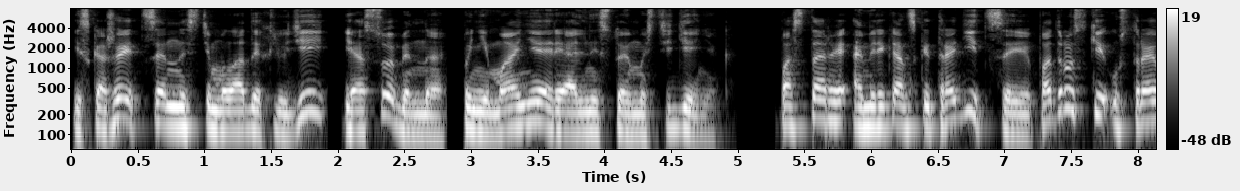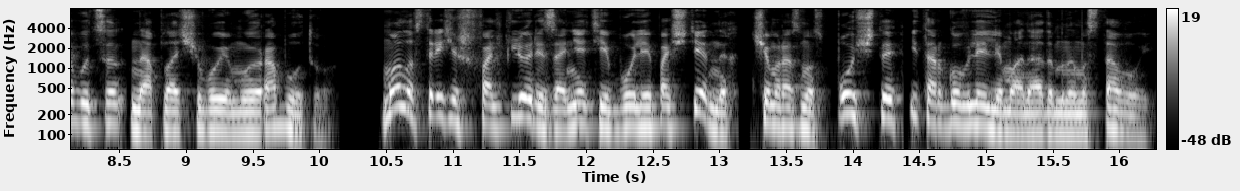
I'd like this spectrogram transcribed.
искажает ценности молодых людей и особенно понимание реальной стоимости денег. По старой американской традиции подростки устраиваются на оплачиваемую работу. Мало встретишь в фольклоре занятий более почтенных, чем разнос почты и торговля лимонадом на мостовой.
